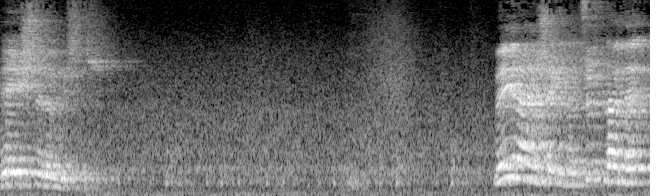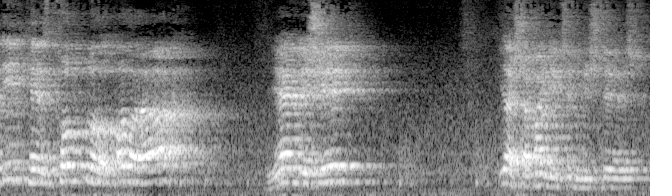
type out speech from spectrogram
değiştirilmiştir. Ve yine aynı şekilde Türklerde ilk kez toplu olarak yerleşik yaşama geçilmiştir.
